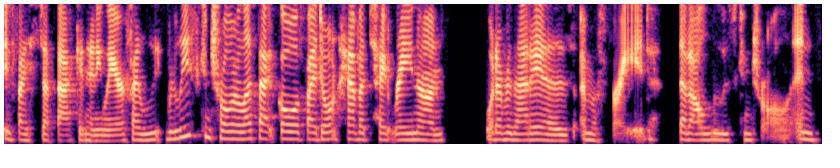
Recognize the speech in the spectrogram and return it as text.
if I step back in any way, or if I le- release control or let that go. If I don't have a tight rein on whatever that is, I'm afraid that I'll lose control. And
